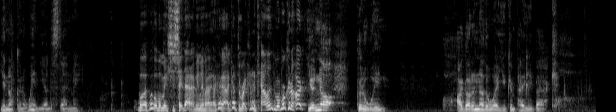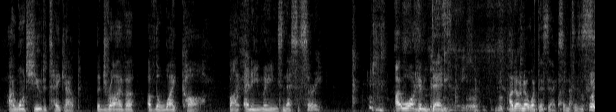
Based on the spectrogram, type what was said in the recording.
You're not gonna win, you understand me? What, what, what makes you say that? I mean, I, I, I got the right kind of talent. We're working hard. You're not gonna win. I got another way you can pay me back. I want you to take out the driver of the white car by any means necessary. I want him dead. I don't know what this accent is.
